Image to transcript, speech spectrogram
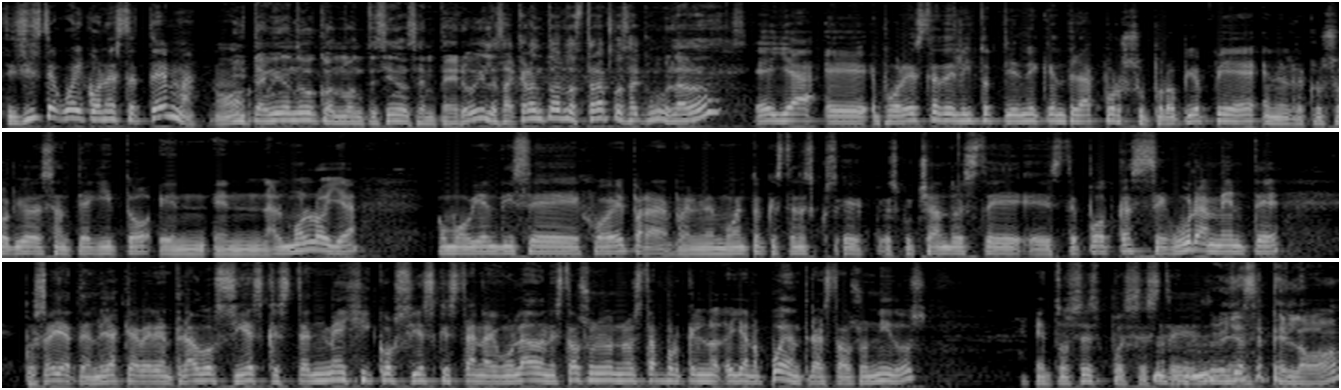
te hiciste güey con este tema, ¿no? Y también anduvo con Montesinos en Perú y le sacaron todos los trapos acumulados. Ella, eh, por este delito, tiene que entrar por su propio pie en el reclusorio de Santiaguito en, en Almoloya. Como bien dice Joel, para en el momento en que estén eh, escuchando este, este podcast, seguramente, pues ella tendría que haber entrado si es que está en México, si es que está en algún lado. En Estados Unidos no está porque él no- ella no puede entrar a Estados Unidos. Entonces, pues este... Pero ya se peló.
